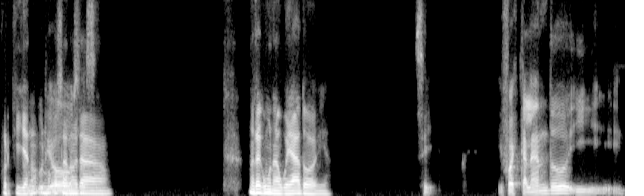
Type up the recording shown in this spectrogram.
porque ya no, o sea, no era, no era como una weá todavía. Sí. Y fue escalando y,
